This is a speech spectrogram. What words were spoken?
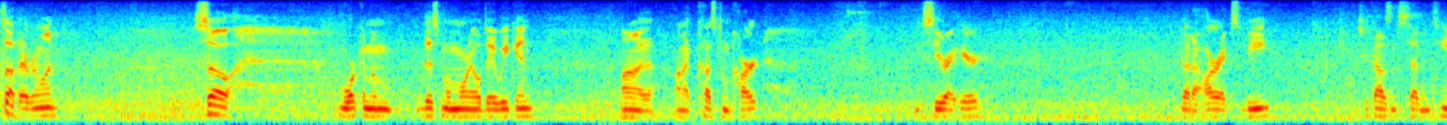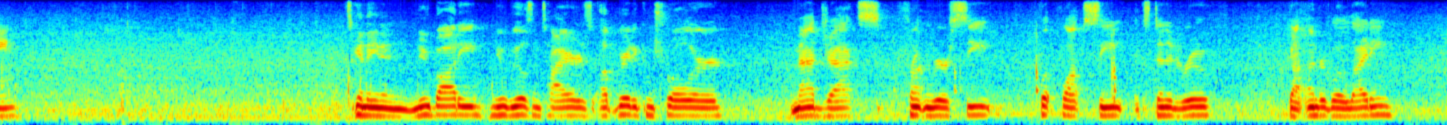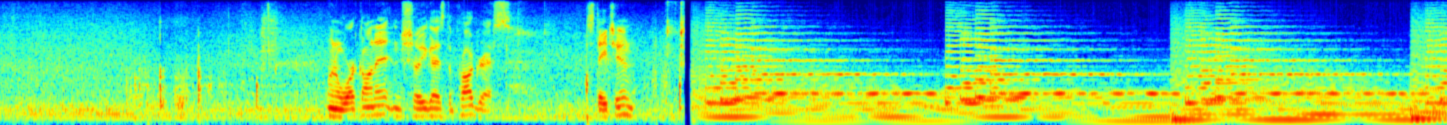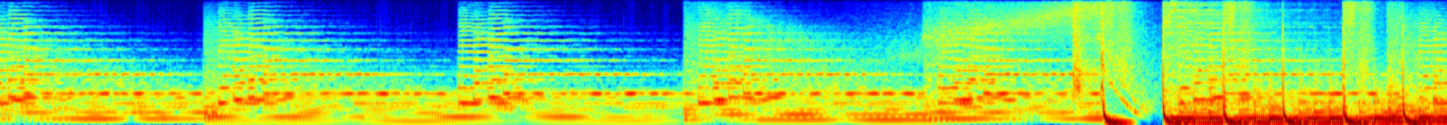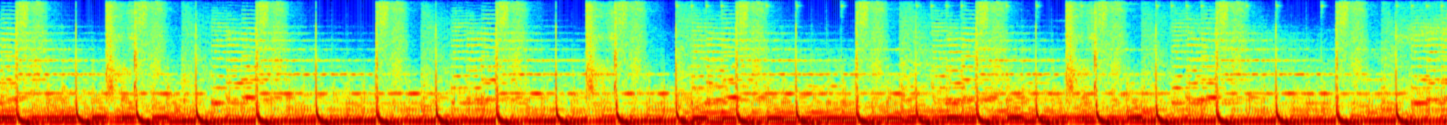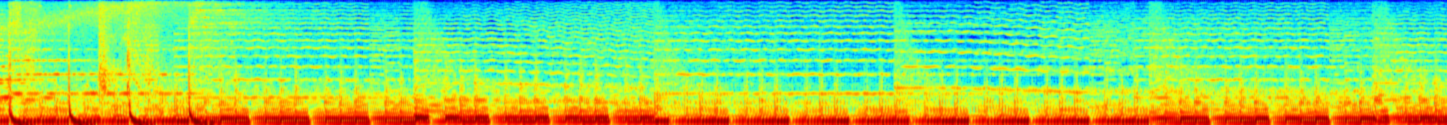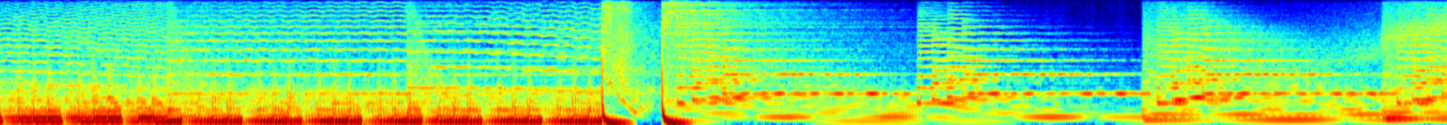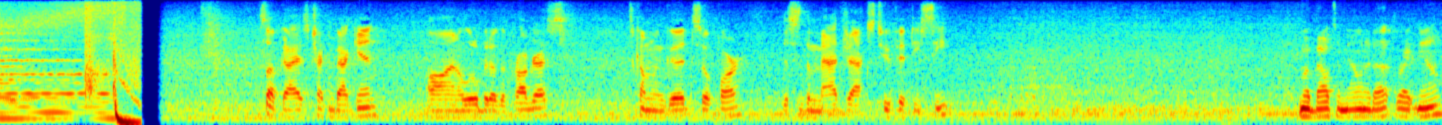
What's up everyone? So, I'm working this Memorial Day weekend on a, on a custom cart. You see right here, got a RXV 2017. It's getting a new body, new wheels and tires, upgraded controller, Madjax, front and rear seat, flip-flop seat, extended roof, got underglow lighting. I'm gonna work on it and show you guys the progress. Stay tuned. Up guys, checking back in on a little bit of the progress. It's coming good so far. This is the Madjax 250 seat. I'm about to mount it up right now.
